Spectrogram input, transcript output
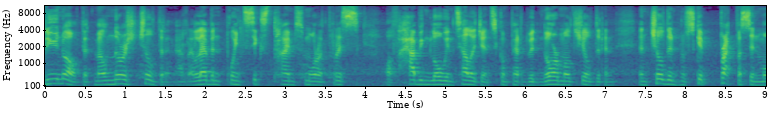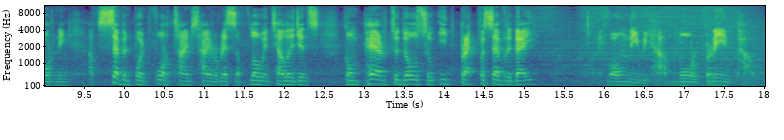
Do you know that malnourished children are 11.6 times more at risk of having low intelligence compared with normal children, and children who skip breakfast in morning have 7.4 times higher risk of low intelligence compared to those who eat breakfast every day? If only we have more brain power,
